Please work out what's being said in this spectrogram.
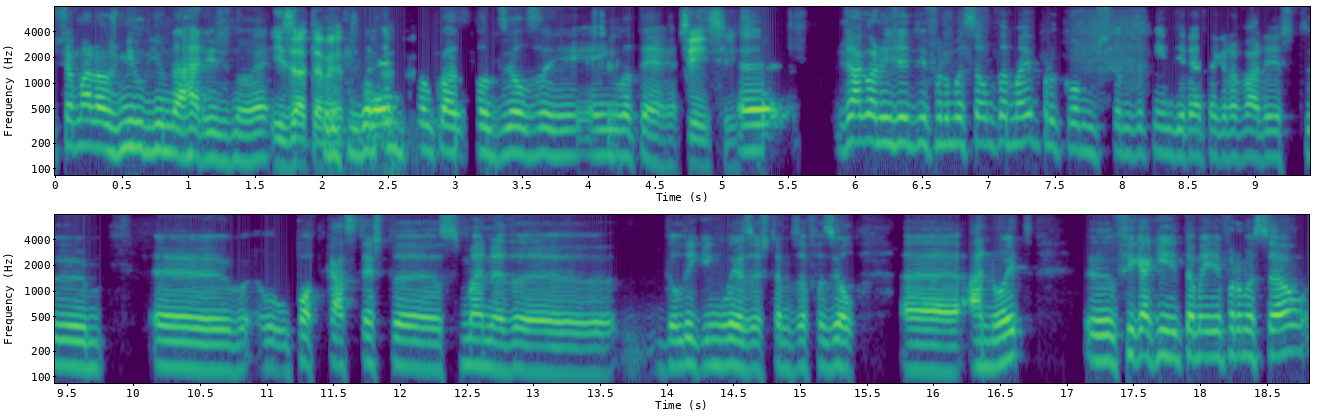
chamar aos milionários, não é? Exatamente. Porque grandes são quase todos eles em, em Inglaterra. Sim, sim. sim. Uh, já agora em jeito de informação também, porque como estamos aqui em direto a gravar este uh, o podcast esta semana da Liga Inglesa, estamos a fazê-lo uh, à noite. Uh, fica aqui também a informação,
